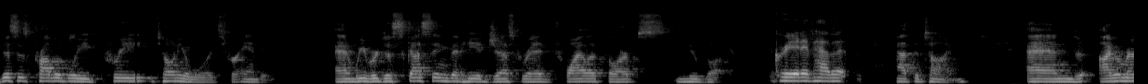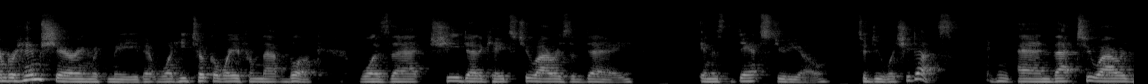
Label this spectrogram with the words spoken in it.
this is probably pre Tony Awards for Andy. And we were discussing that he had just read Twyla Tharp's new book, The Creative Habit, at the time. And I remember him sharing with me that what he took away from that book was that she dedicates two hours a day in a dance studio to do what she does. Mm-hmm. And that two hour,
